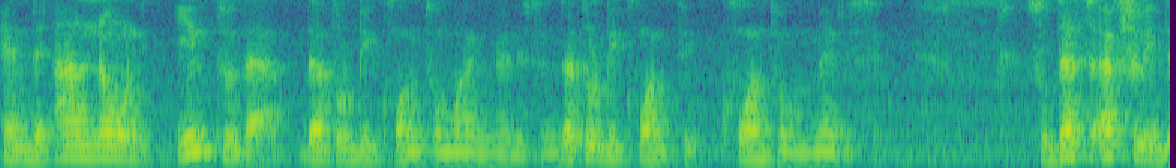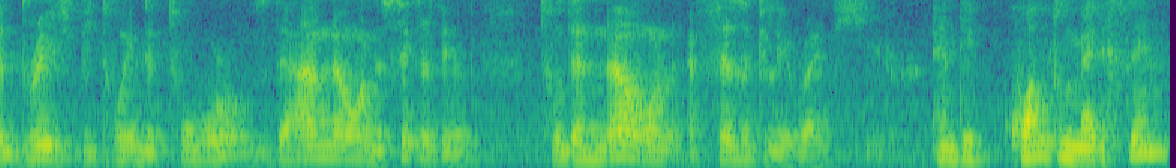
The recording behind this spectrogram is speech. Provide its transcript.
and the unknown into that, that will be quantum mind medicine. That will be quanti quantum medicine. So that's actually the bridge between the two worlds, the unknown, the secretive, to the known physically right here. And the quantum medicine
